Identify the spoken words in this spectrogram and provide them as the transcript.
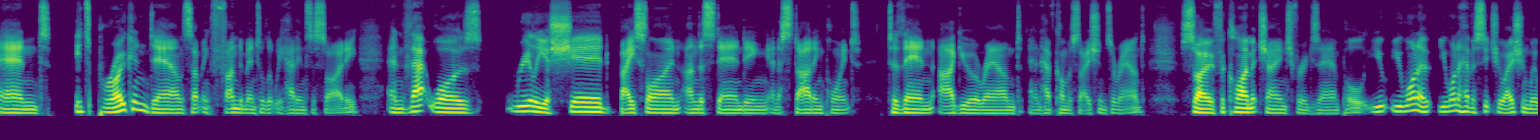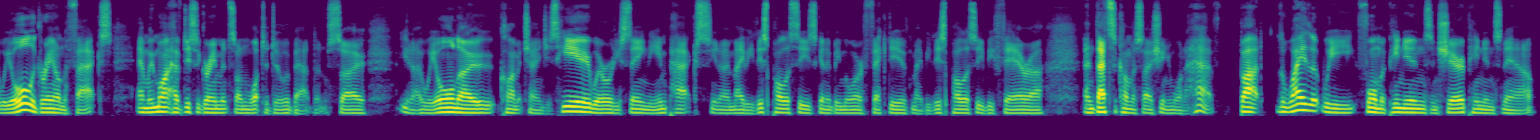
and it's broken down something fundamental that we had in society, and that was really a shared baseline understanding and a starting point to then argue around and have conversations around. So for climate change, for example, you, you want to you want to have a situation where we all agree on the facts and we might have disagreements on what to do about them. So, you know, we all know climate change is here. We're already seeing the impacts. You know, maybe this policy is going to be more effective, maybe this policy be fairer. And that's the conversation you want to have. But the way that we form opinions and share opinions now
